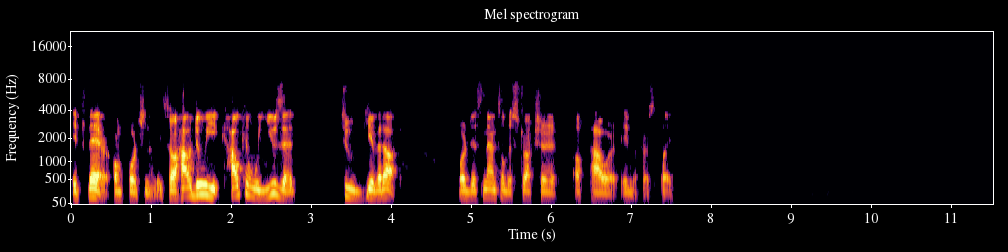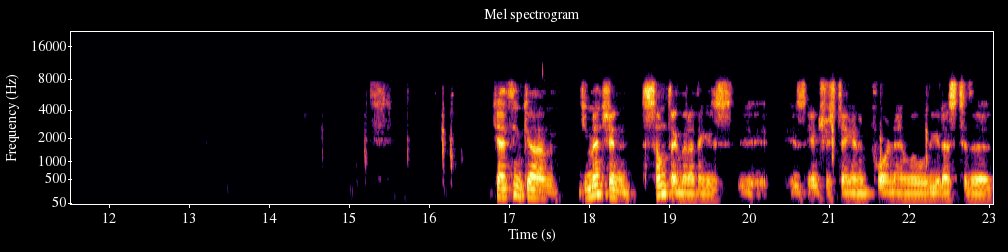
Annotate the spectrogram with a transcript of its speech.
it's there, unfortunately. So how do we, how can we use it to give it up or dismantle the structure of power in the first place? Yeah, I think um, you mentioned something that I think is is interesting and important, and will lead us to the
